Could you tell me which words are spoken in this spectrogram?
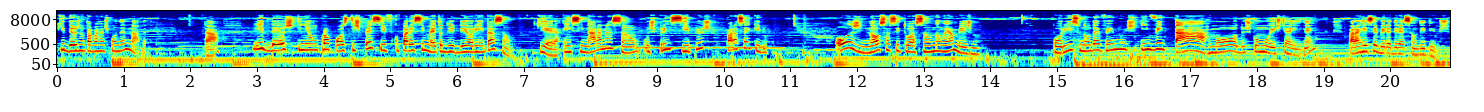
que Deus não estava respondendo nada, tá? E Deus tinha um propósito específico para esse método de orientação, que era ensinar a nação os princípios para segui-lo. Hoje, nossa situação não é a mesma. Por isso, não devemos inventar modos como este aí, né? Para receber a direção de Deus.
